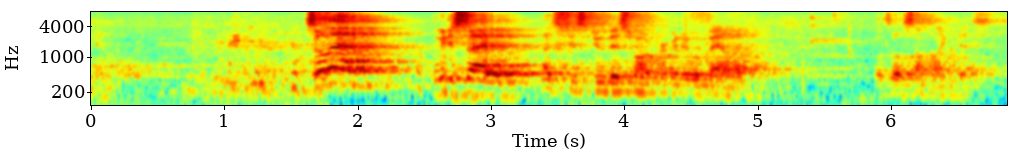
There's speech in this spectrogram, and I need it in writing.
no. So then we decided, let's just do this one. We're going to do a ballad. A little something like this.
